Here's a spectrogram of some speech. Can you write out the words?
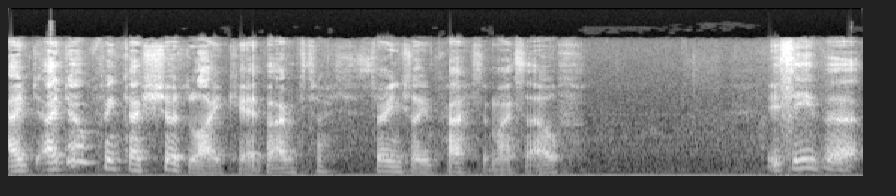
I, I don't think I should like it, but I'm th- strangely impressed with myself. It's either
